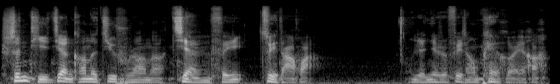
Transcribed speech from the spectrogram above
身体健康的基础上呢，减肥最大化。人家是非常配合呀哈。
